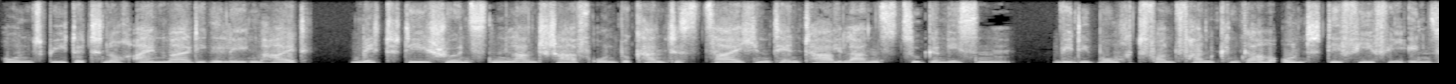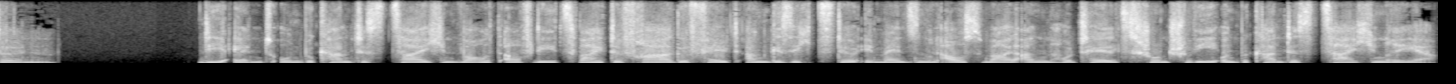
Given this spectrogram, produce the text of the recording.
und bietet noch einmal die Gelegenheit, mit die schönsten Landschaft unbekanntes Zeichen Thailands zu genießen, wie die Bucht von Phankengar und die Fifi-Inseln. Die End unbekanntes Zeichenwort auf die zweite Frage fällt angesichts der immensen Auswahl an Hotels schon schwer unbekanntes Zeichen Rehe.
